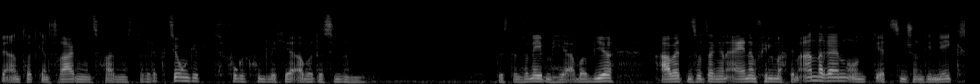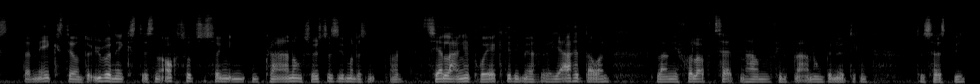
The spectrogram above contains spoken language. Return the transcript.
beantworte gerne Fragen, wenn es Fragen aus der Redaktion gibt, vogelkundliche, aber das sind dann das dann so nebenher. Aber wir arbeiten sozusagen an einem Film nach dem anderen und jetzt sind schon die nächst, der nächste und der übernächste sind auch sozusagen in, in, Planung. So ist das immer. Das sind halt sehr lange Projekte, die mehrere Jahre dauern, lange Vorlaufzeiten haben, viel Planung benötigen. Das heißt, wir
